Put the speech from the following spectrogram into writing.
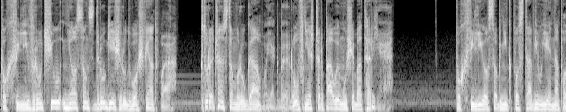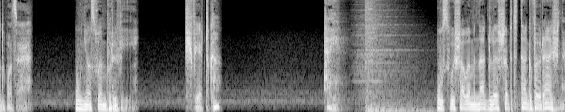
Po chwili wrócił, niosąc drugie źródło światła, które często mrugało, jakby również czerpały mu się baterie. Po chwili osobnik postawił je na podłodze. Uniosłem brwi. Świeczka? Usłyszałem nagle szept tak wyraźny,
